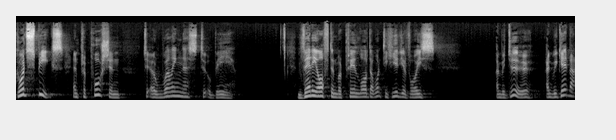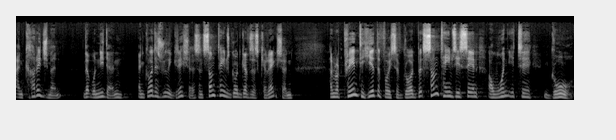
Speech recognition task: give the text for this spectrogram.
God speaks in proportion to our willingness to obey. Very often we're praying, Lord, I want to hear your voice. And we do, and we get that encouragement that we're needing. And God is really gracious. And sometimes God gives us correction. And we're praying to hear the voice of God, but sometimes He's saying, I want you to go.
